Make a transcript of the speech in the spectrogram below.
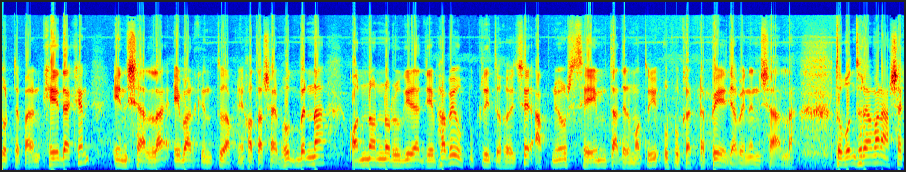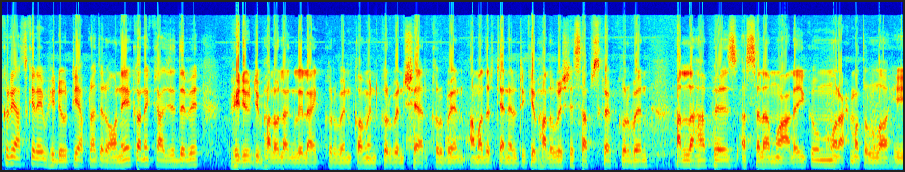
করতে পারেন, খেয়ে দেখেন, ইনশাআল্লাহ এবার কিন্তু আপনি হতাশায় ভুগবেন না। অন্য অন্য রুগীরা যেভাবে উপকৃত হয়েছে, আপনিও সেম তাদের মতোই উপকারটা পেয়ে যাবেন ইনশাআল্লাহ। তো বন্ধুরা, আমার আশা করি আজকের এই ভিডিওটি আপনাদের অনেক অনেক কাজে দেবে। ভিডিওটি ভালো লাগলে লাইক করবেন কমেন্ট করবেন শেয়ার করবেন। আমাদের চ্যানেলটিকে ভালোবেসে সাবস্ক্রাইব করবেন। আল্লাহ হাফেজ। আসসালামু আলাইকুম রহমতুল্লাহি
